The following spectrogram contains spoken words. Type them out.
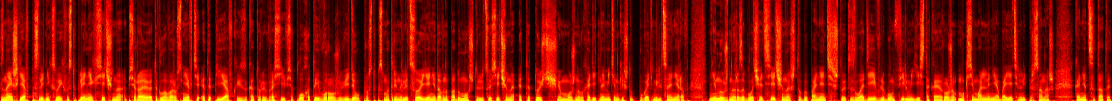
Знаешь, я в последних своих выступлениях Сечина обсираю, это глава Роснефти, это пиявка, из-за которой в России все плохо. Ты его рожу видел, просто посмотри на лицо, я недавно подумал, что лицо Сечина — это то, с чем можно выходить на митинги, чтобы пугать милиционеров. Не нужно разоблачать Сечина, чтобы понять, что это злодей. В любом фильме есть такая рожа, максимально необаятельный персонаж. Конец цитаты.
